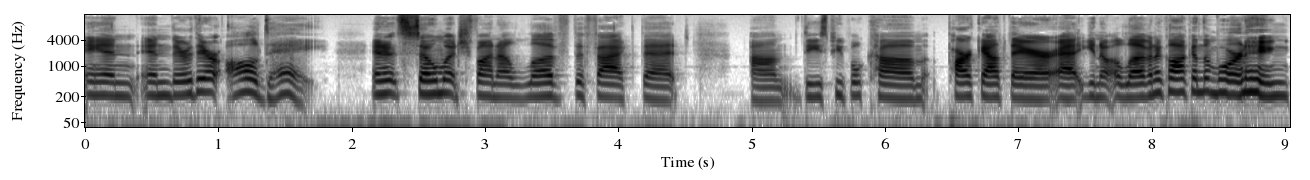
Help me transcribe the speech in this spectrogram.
and and they're there all day and it's so much fun i love the fact that um, these people come park out there at you know 11 o'clock in the morning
